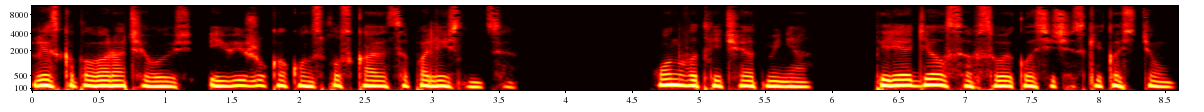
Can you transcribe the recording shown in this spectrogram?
Резко поворачиваюсь и вижу, как он спускается по лестнице. Он, в отличие от меня, переоделся в свой классический костюм,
